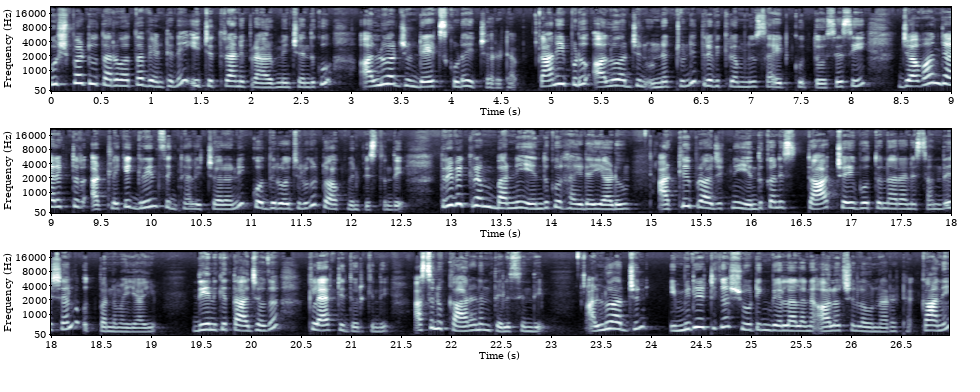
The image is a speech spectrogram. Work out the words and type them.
పుష్ప టూ తర్వాత వెంటనే ఈ చిత్రాన్ని ప్రారంభించేందుకు అల్లు అర్జున్ డేట్స్ కూడా ఇచ్చారట. కానీ ఇప్పుడు అల్లు అర్జున్ ఉన్నట్టుండి త్రివిక్రమ్ను సైడ్కు తోసేసి జవాన్ డైరెక్టర్ అట్లకి గ్రీన్ సిగ్నల్ ఇచ్చారని కొద్ది రోజులుగా టాక్ వినిపిస్తుంది. త్రివిక్రమ్ బన్నీ ఎందుకు హైడ్ అయ్యాడు? అట్లీ ప్రాజెక్ట్ని ఎందుకని స్టార్ట్ చేయబోతున్నారనే సందేశాలు ఉత్పన్నమయ్యాయి. దీనికి తాజాగా క్లారిటీ దొరికింది. అసలు కారణం తెలిసింది. అల్లు అర్జున్ ఇమ్మీడియట్గా షూటింగ్ వెళ్ళాలనే ఆలోచనలో ఉన్నారట. కానీ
